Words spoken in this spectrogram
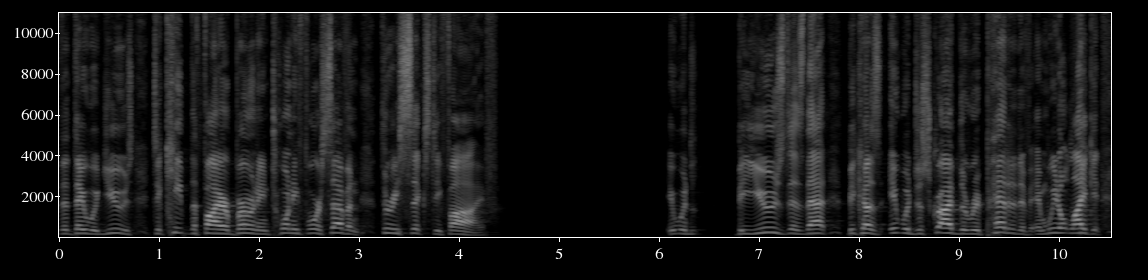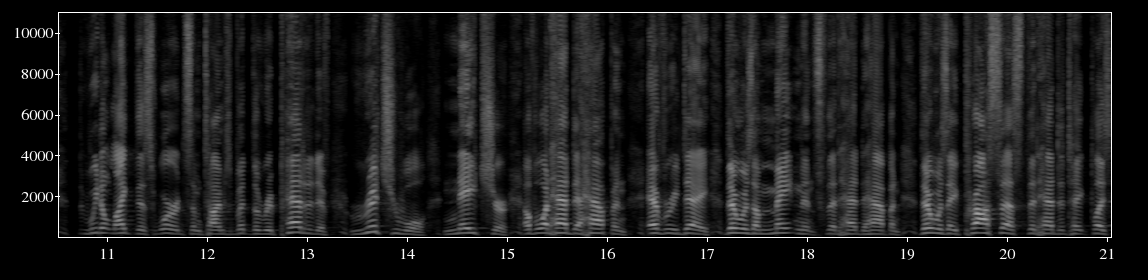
that they would use to keep the fire burning 24 7, 365. It would be used as that because it would describe the repetitive and we don't like it. We don't like this word sometimes but the repetitive ritual nature of what had to happen every day. There was a maintenance that had to happen. There was a process that had to take place.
